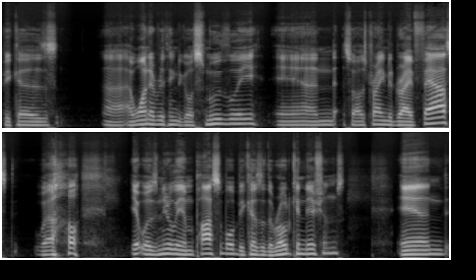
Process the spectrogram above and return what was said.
because uh, I want everything to go smoothly and so I was trying to drive fast. Well, it was nearly impossible because of the road conditions. And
